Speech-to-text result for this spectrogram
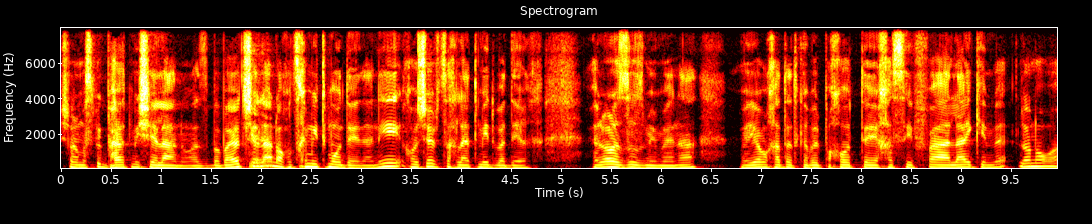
יש לנו מספיק בעיות משלנו, אז בבעיות שלנו אנחנו צריכים להתמודד. אני חושב שצריך להתמיד בדרך, ולא לזוז ממנה. ויום אחד אתה תקבל פחות אה, חשיפה, לייקים, לא נורא.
